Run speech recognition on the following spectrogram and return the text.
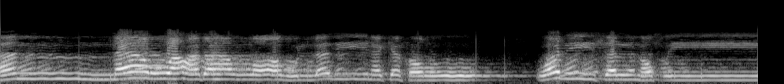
النار وعدها الله الذين كفروا وبيس المصير.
